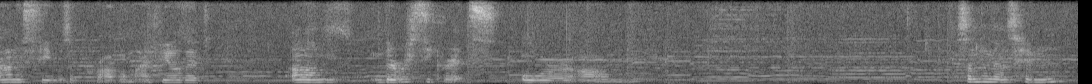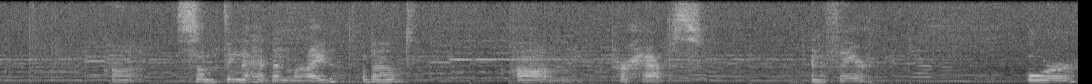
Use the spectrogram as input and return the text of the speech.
honesty was a problem. I feel that um, there were secrets or um, something that was hidden, uh, something that had been lied about, um, perhaps an affair, or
